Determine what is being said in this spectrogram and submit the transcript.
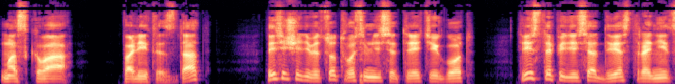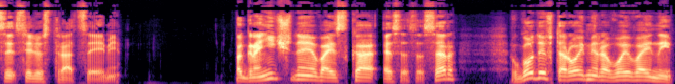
Москва. Политиздат. 1983 год. 352 страницы с иллюстрациями. Пограничные войска СССР в годы Второй мировой войны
